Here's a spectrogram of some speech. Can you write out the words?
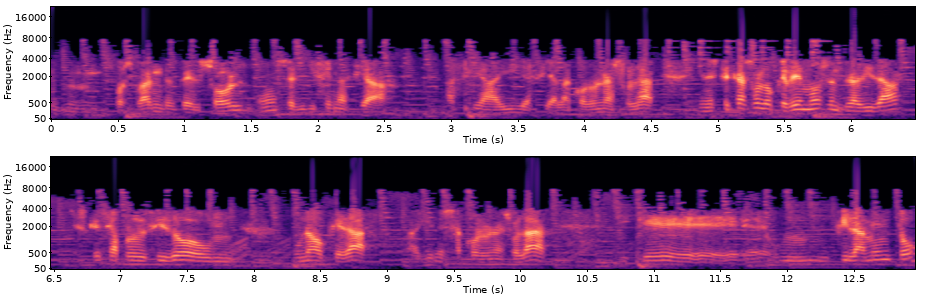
mm, pues van desde el Sol, se dirigen hacia, hacia ahí, hacia la corona solar. En este caso lo que vemos en realidad es que se ha producido una oquedad allí en esa corona solar y que eh, un filamento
